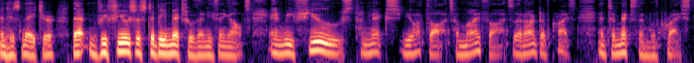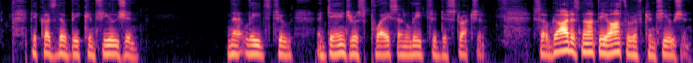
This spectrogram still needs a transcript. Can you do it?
and His nature that refuses to be mixed with anything else, and refuse to mix your thoughts or my thoughts that aren't of Christ, and to mix them with Christ, because there'll be confusion and that leads to a dangerous place and leads to destruction. So God is not the author of confusion,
